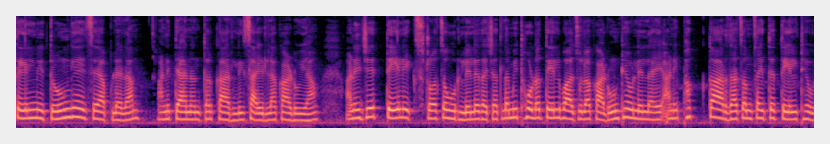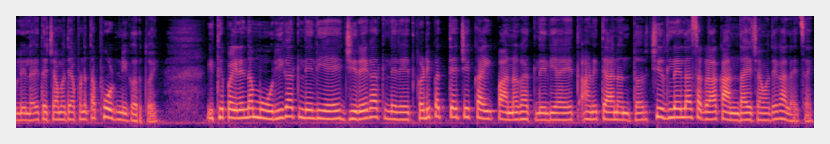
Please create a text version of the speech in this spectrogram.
तेल नितळून घ्यायचं आहे आपल्याला आणि त्यानंतर कारली साईडला काढूया. आणि जे तेल एक्स्ट्राचं उरलेलं त्याच्यातलं मी थोडं तेल बाजूला काढून ठेवलेलं आहे आणि फक्त अर्धा चमचा इथे तेल ठेवलेलं आहे. त्याच्यामध्ये आपण आता फोडणी करतो आहे इथे पहिल्यांदा मोहरी घातलेली आहे जिरे घातलेले आहेत कढीपत्त्याची काही पानं घातलेली आहेत आणि त्यानंतर चिरलेला सगळा कांदा ह्याच्यामध्ये घालायचा आहे.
